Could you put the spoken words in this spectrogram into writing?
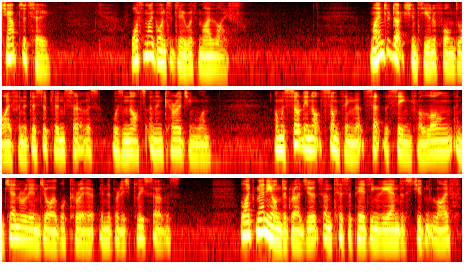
Chapter 2 What am I going to do with my life? My introduction to uniformed life in a disciplined service was not an encouraging one, and was certainly not something that set the scene for a long and generally enjoyable career in the British Police Service. Like many undergraduates anticipating the end of student life,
